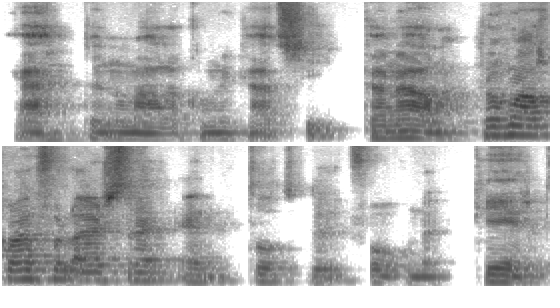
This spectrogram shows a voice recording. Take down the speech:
ja, de normale communicatiekanalen. Nogmaals bedankt voor het luisteren en tot de volgende keer.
